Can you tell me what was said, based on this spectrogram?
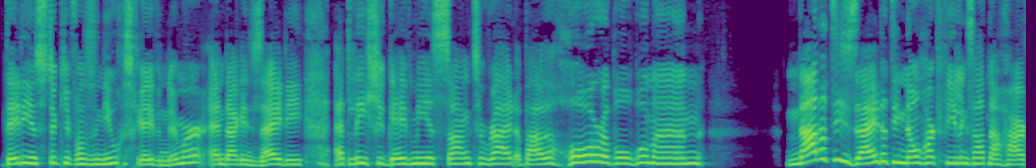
deed hij een stukje van zijn nieuw geschreven nummer en daarin zei hij: "At least you gave me a song to write about a horrible woman." Nadat hij zei dat hij no hard feelings had naar haar,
